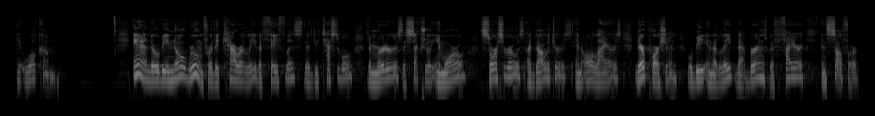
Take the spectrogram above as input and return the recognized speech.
It will come. And there will be no room for the cowardly, the faithless, the detestable, the murderers, the sexually immoral, sorcerers, idolaters, and all liars. Their portion will be in the lake that burns with fire and sulfur,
